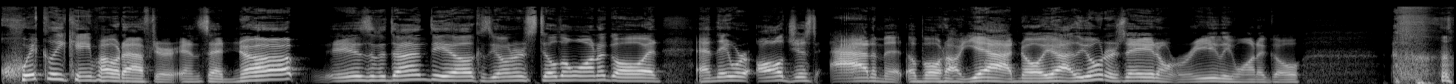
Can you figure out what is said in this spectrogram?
quickly came out after and said, "Nope, isn't a done deal because the owners still don't want to go." And and they were all just adamant about how, yeah, no, yeah, the owners they don't really want to go.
